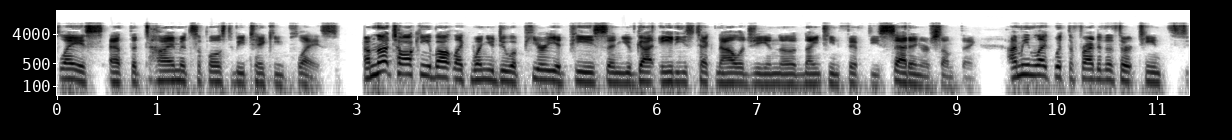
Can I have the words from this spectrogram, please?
place at the time it's supposed to be taking place? I'm not talking about like when you do a period piece and you've got 80s technology in the 1950s setting or something. I mean, like with the Friday the 13th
